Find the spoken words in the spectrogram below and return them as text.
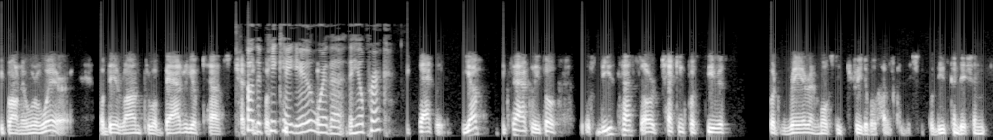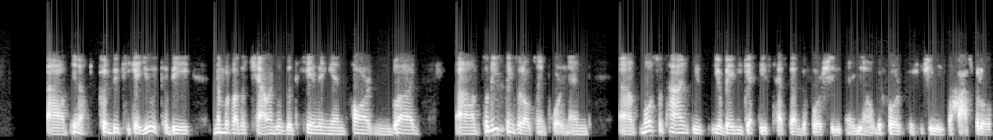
people aren't even aware, but they run through a battery of tests. Oh, the PKU, where the the heel prick. Exactly. Yep. Exactly. So these tests are checking for serious but rare and mostly treatable health conditions. So these conditions uh, you know, could be PKU, it could be a number of other challenges with hearing and heart and blood. Um, so these things are also important. And uh, most of the time, these, your baby gets these tests done before she, uh, you know, before she leaves the hospital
